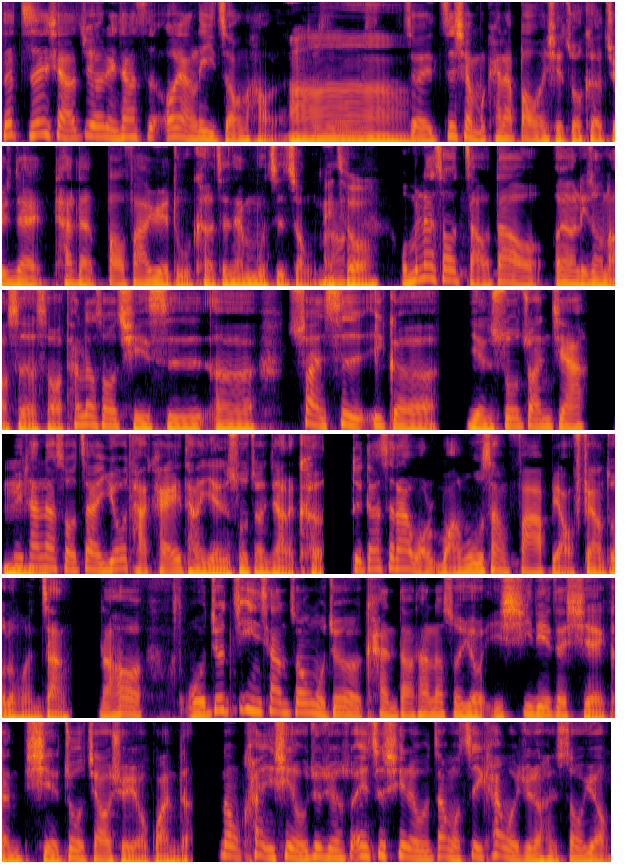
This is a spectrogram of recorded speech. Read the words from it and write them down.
那直人小就有点像是欧阳立中好了啊。对，之前我们看他报文写作课，就是在他的爆发阅读课正在募资中。没错，我们那时候找到欧阳立中老师的时候，他那时候其实呃算是一个演说专家，因为他那时候在优塔开一堂演说专家的课。对，但是他网网络上发表非常多的文章。然后我就印象中，我就有看到他那时候有一系列在写跟写作教学有关的。那我看一系列，我就觉得说，哎，这系列文章我自己看我也觉得很受用。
